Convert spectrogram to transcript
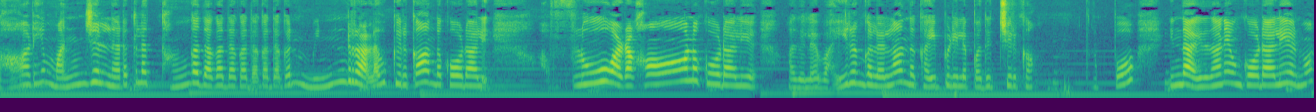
காடியே மஞ்சள் நிறத்தில் தங்க தக தக தக தகன்னு மின்ற அளவுக்கு இருக்கா அந்த கோடாலி. அவ்வளோ அழகான கோடாலி அதில் வைரங்கள் எல்லாம் அந்த கைப்பிடியில் பதிச்சிருக்கான். அப்போது இந்த இதுதானே உன் கோடாலி? என்னமோ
